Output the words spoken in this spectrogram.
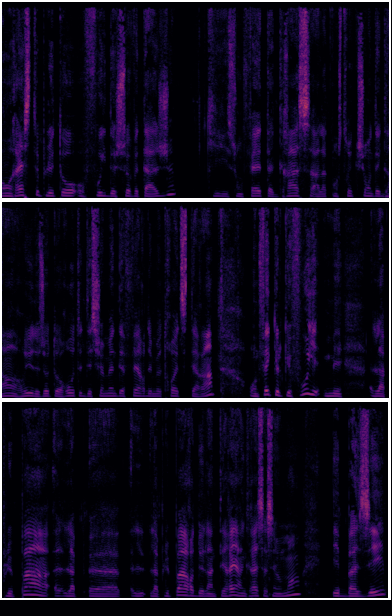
on reste plutôt aux fouilles de sauvetage qui sont faites grâce à la construction des grandes rues, des autoroutes, des chemins de fer, des métros, etc. On fait quelques fouilles, mais la plupart, euh, la plupart de l'intérêt en Grèce à ce moment est basé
